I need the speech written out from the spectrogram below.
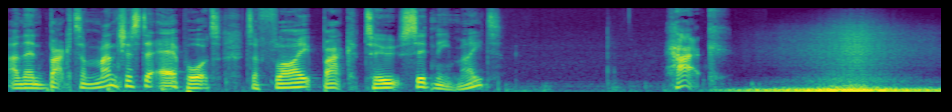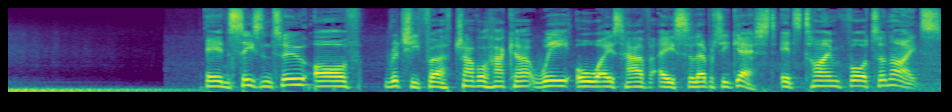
and then back to Manchester Airport to fly back to Sydney, mate. Hack. In season two of Richie Firth Travel Hacker, we always have a celebrity guest. It's time for tonight's.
